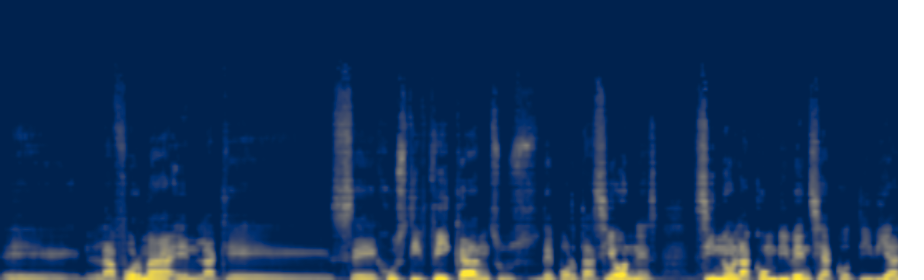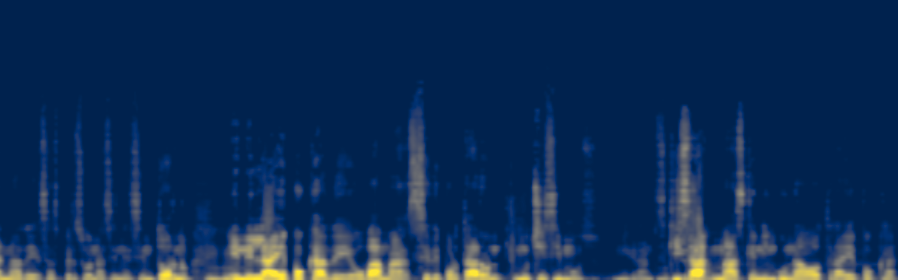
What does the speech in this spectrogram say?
eh, la forma en la que se justifican sus deportaciones, sino la convivencia cotidiana de esas personas en ese entorno. En la época de Obama se deportaron muchísimos migrantes, quizá más que ninguna otra época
